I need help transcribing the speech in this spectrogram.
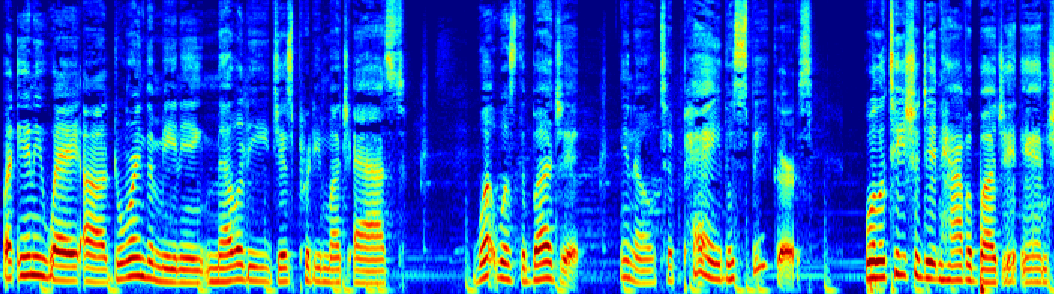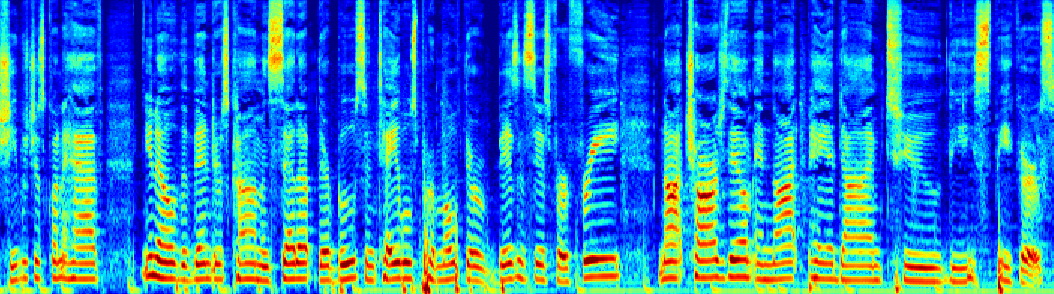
But anyway, uh, during the meeting, Melody just pretty much asked, what was the budget, you know, to pay the speakers? Well, LaTisha didn't have a budget and she was just going to have, you know, the vendors come and set up their booths and tables, promote their businesses for free, not charge them, and not pay a dime to the speakers.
